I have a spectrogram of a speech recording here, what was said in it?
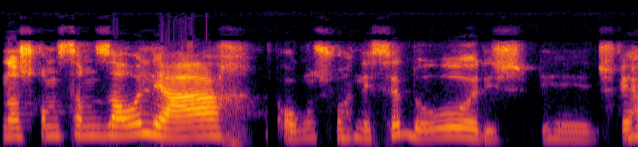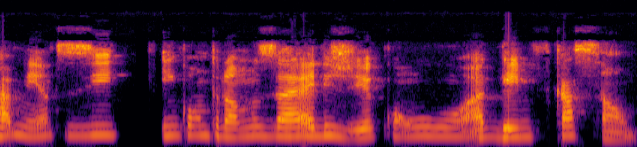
nós começamos a olhar alguns fornecedores eh, de ferramentas e encontramos a LG com a gamificação.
